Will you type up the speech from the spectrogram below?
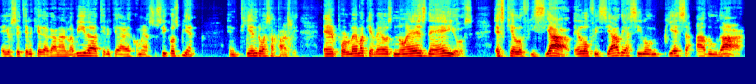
ellos se tienen que ganar la vida, tienen que dar de comer a sus hijos, bien, entiendo esa parte. El problema que veo no es de ellos, es que el oficial, el oficial de asilo empieza a dudar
